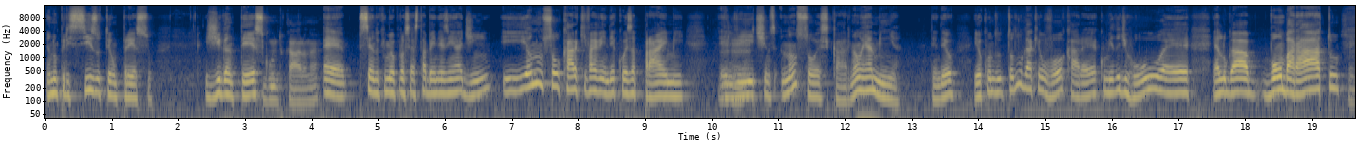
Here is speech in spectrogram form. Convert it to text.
Eu não preciso ter um preço gigantesco. Muito caro, né? É, sendo que o meu processo está bem desenhadinho. E eu não sou o cara que vai vender coisa Prime, Uhum. Elite. Não sou esse cara, não é a minha. Entendeu? Eu, quando todo lugar que eu vou, cara, é comida de rua, é, é lugar bom, barato. Sim.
